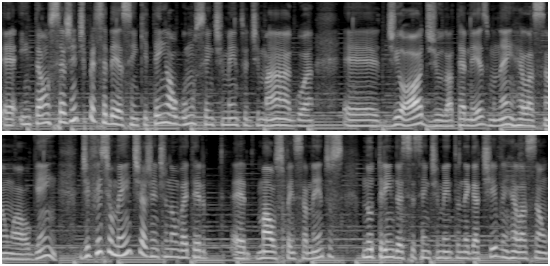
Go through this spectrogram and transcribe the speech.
É, então, se a gente perceber assim que tem algum sentimento de mágoa, é, de ódio até mesmo, né, em relação a alguém, dificilmente a gente não vai ter é, maus pensamentos nutrindo esse sentimento negativo em relação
